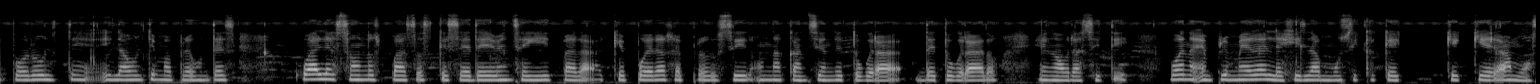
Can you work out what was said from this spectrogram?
por y la última pregunta es ¿cuáles son los pasos que se deben seguir para que puedas reproducir una canción de tu, de tu grado en Audacity? Bueno, en primero elegir la música que, que queramos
